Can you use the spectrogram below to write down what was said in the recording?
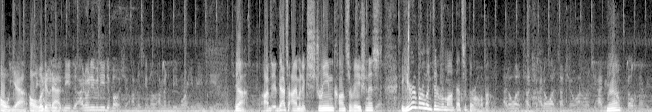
Oh yeah. Oh, look I at that. Need to, I don't even need to boat you. I'm just gonna. I'm gonna be more humane to you. Yeah. I'm, that's I'm an extreme conservationist. Here in Burlington, Vermont, that's what they're all about. I don't want to touch you. I don't want to touch you. I want to let you have your You know? coat and everything.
